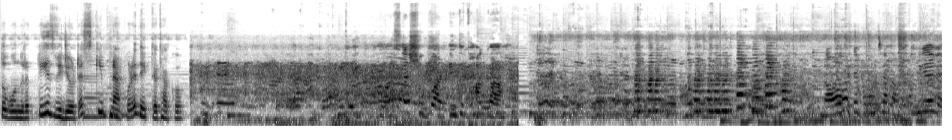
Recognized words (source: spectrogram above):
তো বন্ধুরা প্লিজ ভিডিওটা স্কিপ না করে দেখতে থাকো। বাসটা সুপার কিন্তু ফাঁকা। নবাবহাটে পৌঁছালাম। যাবে?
